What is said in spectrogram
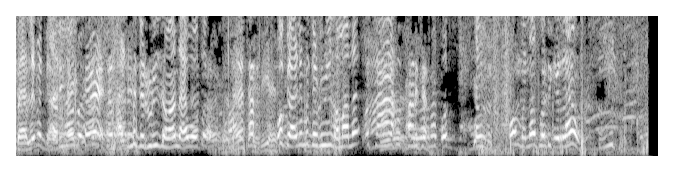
पहले में गाड़ी में गाड़ी में ज़रूरी सामान है वो तो वो गाड़ी में ज़रूरी सामान है वो मना थोड़ी कर रहा हूँ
